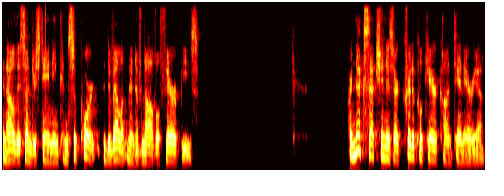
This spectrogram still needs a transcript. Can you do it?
and how this understanding can support the development of novel therapies. Our next section is our critical care content area.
